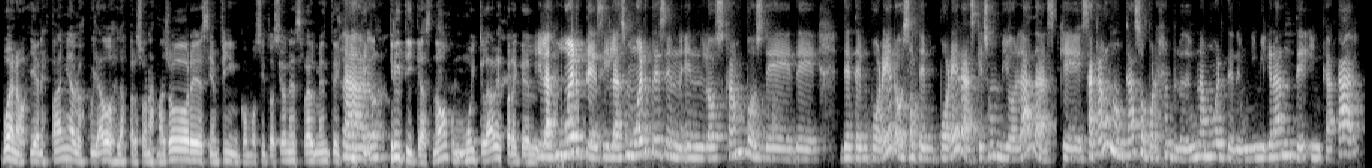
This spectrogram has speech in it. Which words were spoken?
Bueno, y en España los cuidados de las personas mayores y en fin, como situaciones realmente críticas, ¿no? Como muy claves para que... Y las muertes, y las muertes en, los campos de, de, temporeros y temporeras que son violadas, que sacaron un caso, por ejemplo, de una muerte de un inmigrante en Qatar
